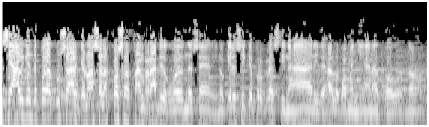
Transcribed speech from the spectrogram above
Veces alguien te puede acusar que no hace las cosas tan rápido como deben de ser. Y no quiere decir que procrastinar y dejarlo para mañana todo, no.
